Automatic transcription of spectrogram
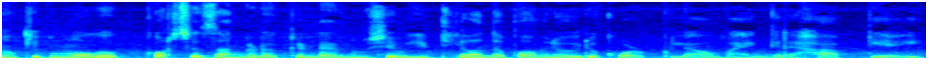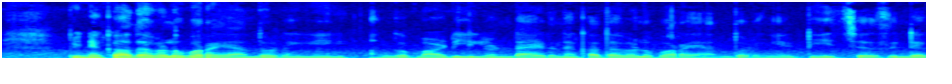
നോക്കിയപ്പോൾ മുഖം കുറച്ച് സങ്കടമൊക്കെ ഉണ്ടായിരുന്നു. പക്ഷേ വീട്ടിൽ വന്നപ്പോൾ അവന് ഒരു കുഴപ്പമില്ല. അവൻ ഭയങ്കര ഹാപ്പിയായി പിന്നെ കഥകൾ പറയാൻ തുടങ്ങി. അംഗൻവാടിയിലുണ്ടായിരുന്ന കഥകൾ പറയാൻ തുടങ്ങി. ടീച്ചേഴ്സിന്റെ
